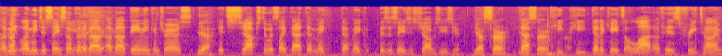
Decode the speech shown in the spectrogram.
let me let me just say something about about Damian Contreras. Yeah. It's shop stewards like that that make that make business agents' jobs easier. yes, sir. That Yes, sir. He he dedicates a lot of his free time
